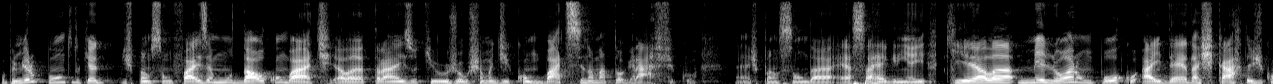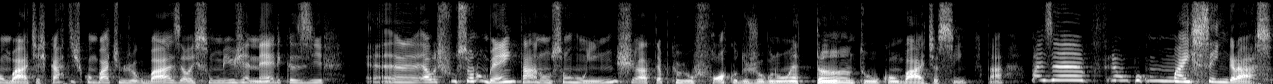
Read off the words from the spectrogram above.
O primeiro ponto do que a expansão faz é mudar o combate. Ela traz o que o jogo chama de combate cinematográfico. A expansão dá essa regrinha aí, que ela melhora um pouco a ideia das cartas de combate. As cartas de combate no jogo base, elas são meio genéricas e é, elas funcionam bem, tá? Não são ruins, até porque o foco do jogo não é tanto o combate assim, tá? Mas é, é um pouco mais sem graça.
